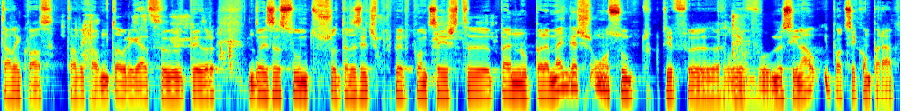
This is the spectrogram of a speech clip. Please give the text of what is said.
Tal e qual, tal e qual. Muito obrigado, Pedro. Dois assuntos trazidos por Pedro Pontes a este pano para mangas. Um assunto que teve relevo nacional e pode ser comparado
